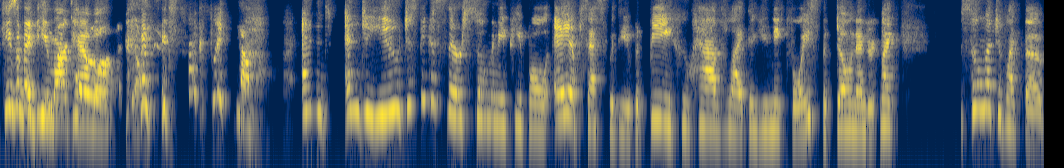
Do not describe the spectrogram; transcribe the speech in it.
he's a big you, Mark Hamill. exactly. Yeah. And and do you just because there are so many people a obsessed with you, but b who have like a unique voice but don't under like so much of like the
